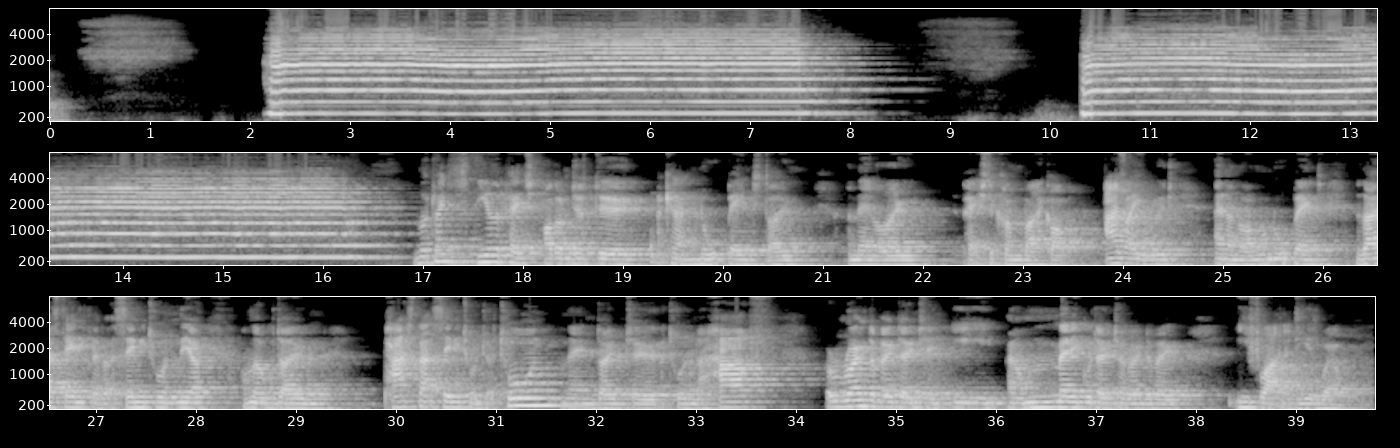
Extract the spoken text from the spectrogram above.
Steer the pitch other than just do a kind of note bend down and then allow the pitch to come back up as I would in a normal note bend. Now that's technically about a semitone there. I'm to go down past that semitone to a tone, and then down to a tone and a half, around about down to an E, and I'll maybe go down to around about E flat and a D as well.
